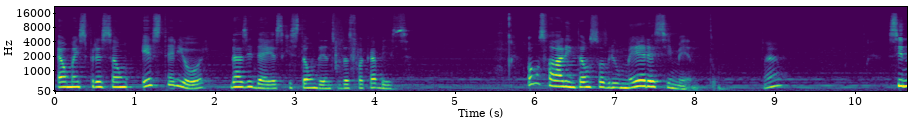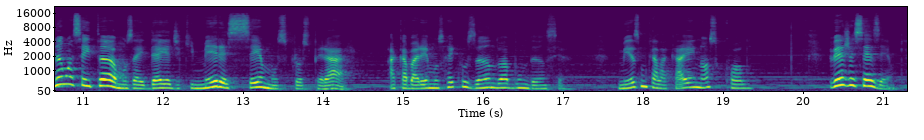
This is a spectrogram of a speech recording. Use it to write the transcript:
é uma expressão exterior das ideias que estão dentro da sua cabeça. Vamos falar então sobre o merecimento. Né? Se não aceitamos a ideia de que merecemos prosperar, acabaremos recusando a abundância, mesmo que ela caia em nosso colo. Veja esse exemplo.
